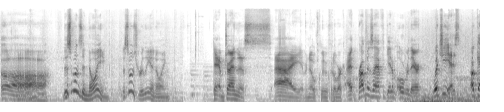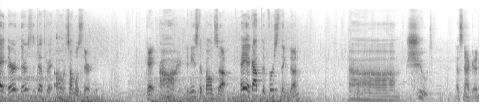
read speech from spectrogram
Oh, this one's annoying. This one's really annoying. Okay, I'm trying this. I have no clue if it'll work. I, problem is I have to get him over there, which he is. Okay, there, there's the death ray. Oh, it's almost there. Okay. Oh, it needs to bounce up. Hey, I got the first thing done. Um, shoot. That's not good.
